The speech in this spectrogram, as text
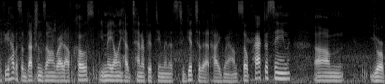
If you have a subduction zone right off coast, you may only have 10 or 15 minutes to get to that high ground. So practicing um, your,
